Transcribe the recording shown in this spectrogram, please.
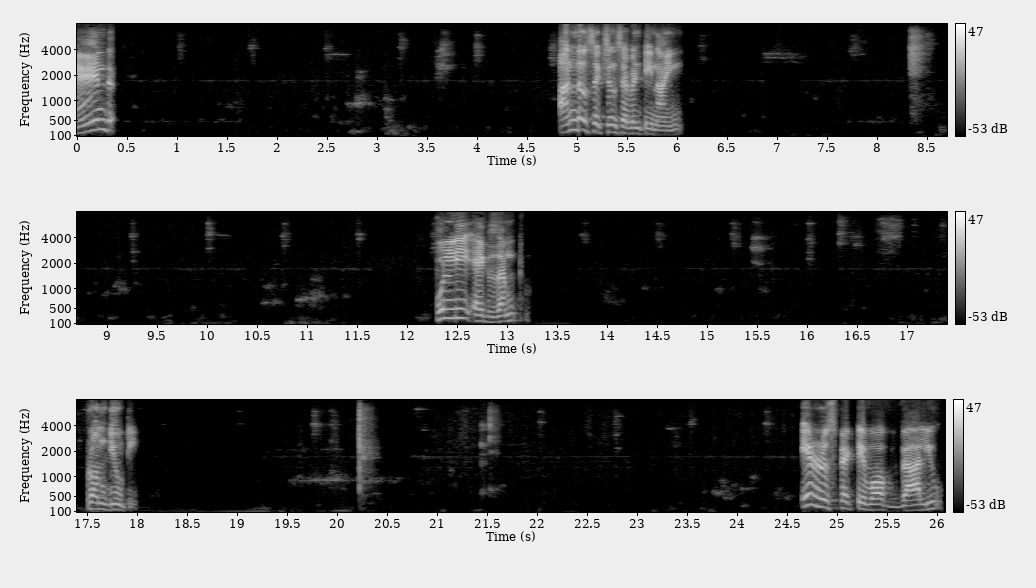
And under section 79, fully exempt from duty. Irrespective of value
